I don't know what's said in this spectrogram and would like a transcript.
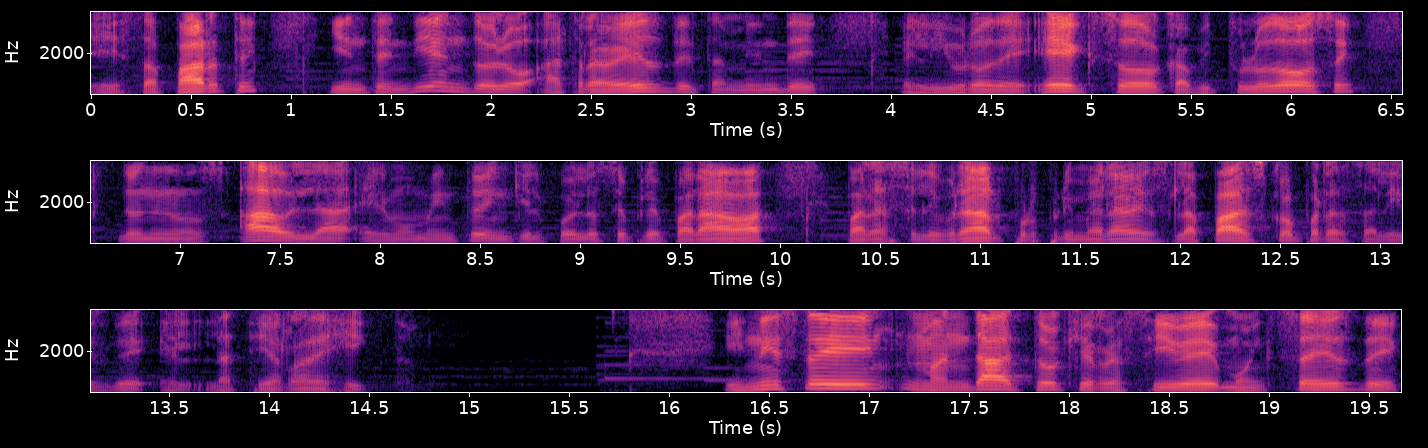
esta parte y entendiéndolo a través de también de el libro de Éxodo capítulo 12 donde nos habla el momento en que el pueblo se preparaba para celebrar por primera vez la Pascua para salir de la tierra de Egipto. En este mandato que recibe Moisés de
